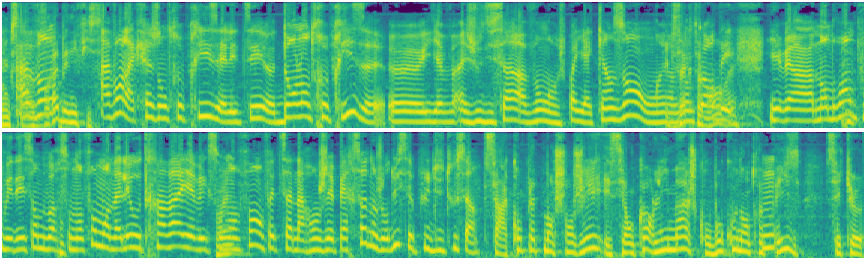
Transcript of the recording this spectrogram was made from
Donc c'est un vrai bénéfice. Avant, la crèche d'entreprise, elle était euh, dans l'entreprise. Euh, il y avait, je vous dis ça avant, je sais pas, il y a 15 ans. On avait encore des, Il y avait un endroit où on pouvait descendre voir son enfant, mais on allait au travail avec son enfant. En fait, ça n'arrangeait personne. Aujourd'hui, c'est plus du tout ça. Ça a complètement changé et c'est encore l'image qu'ont beaucoup d'entreprises. Mm. C'est que,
